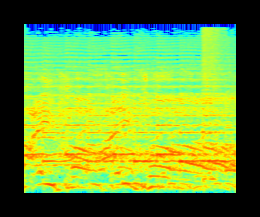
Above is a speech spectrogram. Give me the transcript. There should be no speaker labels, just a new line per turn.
Hyper, Hyper.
